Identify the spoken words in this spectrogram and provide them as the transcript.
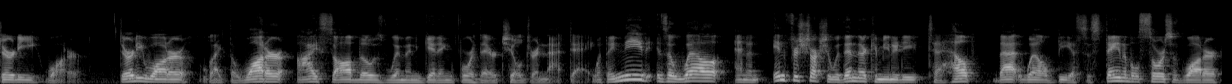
dirty water. Dirty water like the water I saw those women getting for their children that day. What they need is a well and an infrastructure within their community to help that well be a sustainable source of water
